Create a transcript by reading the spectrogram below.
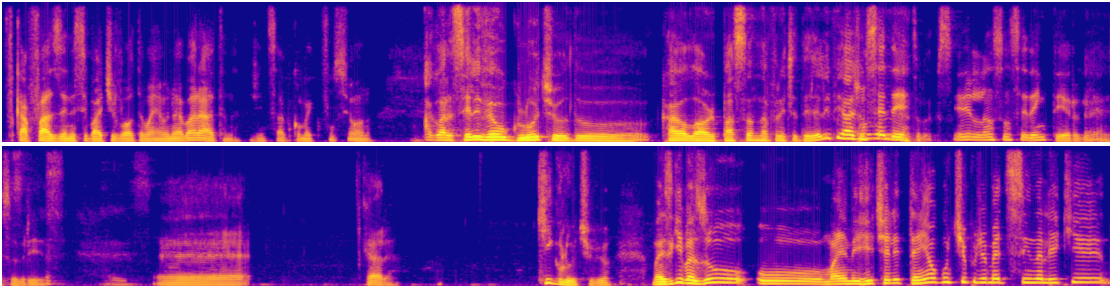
ficar fazendo esse bate-volta em Miami não é barato, né? A gente sabe como é que funciona. Agora, se ele vê o glúteo do Kyle Lowry passando na frente dele, ele viaja um no CD. Lucas. Ele lança um CD inteiro, Guilherme, é sobre isso. É. É... Cara, que glúteo, viu? Mas, Gibas, o, o Miami Heat ele tem algum tipo de medicina ali que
